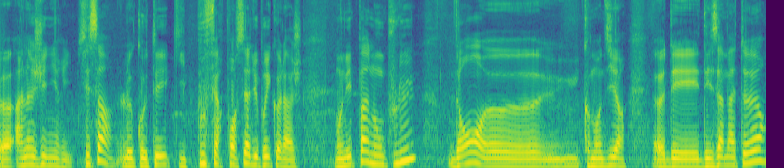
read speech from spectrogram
euh, à l'ingénierie. C'est ça le côté qui peut faire penser à du bricolage. Mais on n'est pas non plus dans euh, comment dire, des, amateurs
